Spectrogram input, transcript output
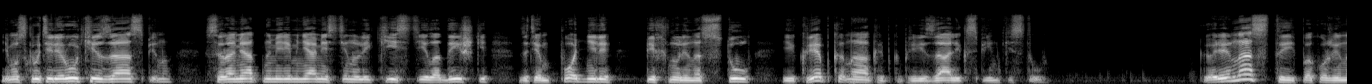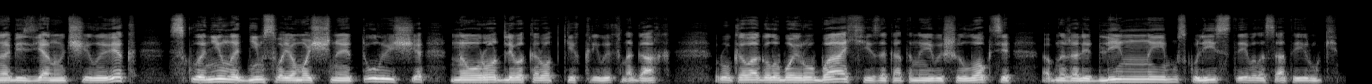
Ему скрутили руки за спину, сыромятными ремнями стянули кисти и лодыжки, затем подняли, пихнули на стул и крепко-накрепко привязали к спинке стула. Коренастый, похожий на обезьяну человек, склонил над ним свое мощное туловище на уродливо коротких кривых ногах. Рукава голубой рубахи, закатанные выше локти, обнажали длинные, мускулистые, волосатые руки.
